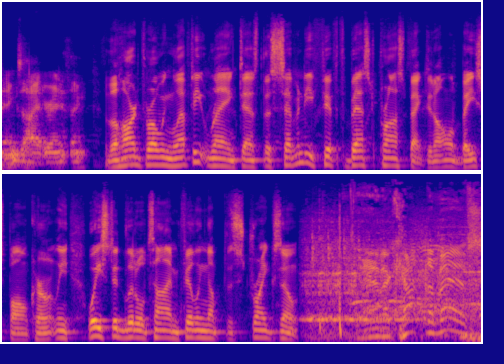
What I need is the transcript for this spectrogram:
anxiety or anything. The hard throwing lefty, ranked as the 75th best prospect in all of baseball currently, wasted little time filling up the strike zone. And a cut and a miss.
